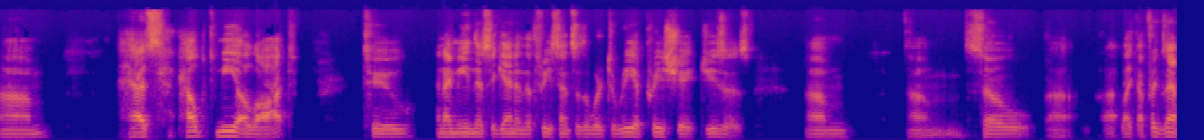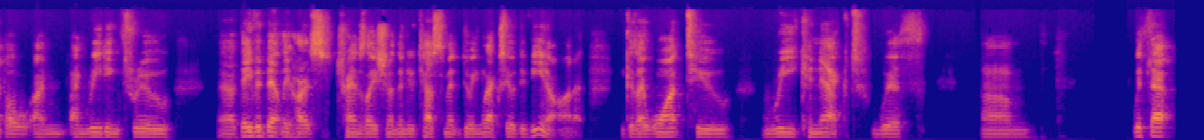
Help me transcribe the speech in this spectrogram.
um, has helped me a lot to, and I mean this again in the three senses of the word, to reappreciate Jesus. Um, um, so, uh, uh, like uh, for example, I'm I'm reading through uh, David Bentley Hart's translation of the New Testament, doing Lectio Divina on it, because I want to reconnect with um, with that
